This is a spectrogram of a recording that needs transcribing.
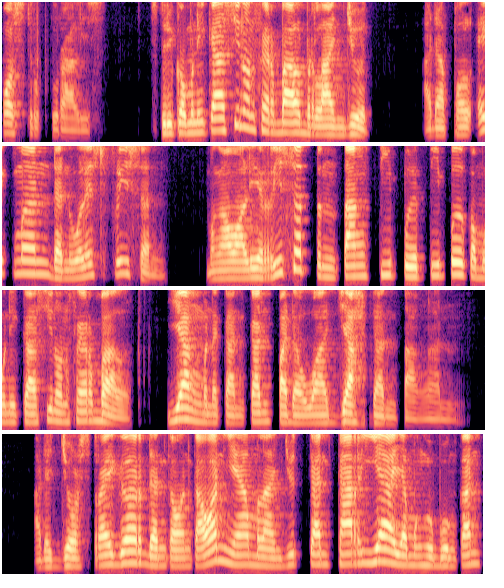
poststrukturalis. Studi komunikasi nonverbal berlanjut. Ada Paul Ekman dan Wallace Friesen mengawali riset tentang tipe-tipe komunikasi nonverbal yang menekankan pada wajah dan tangan. Ada George Traeger dan kawan-kawannya melanjutkan karya yang menghubungkan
